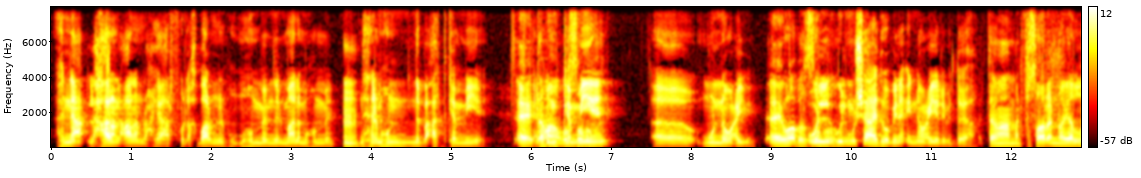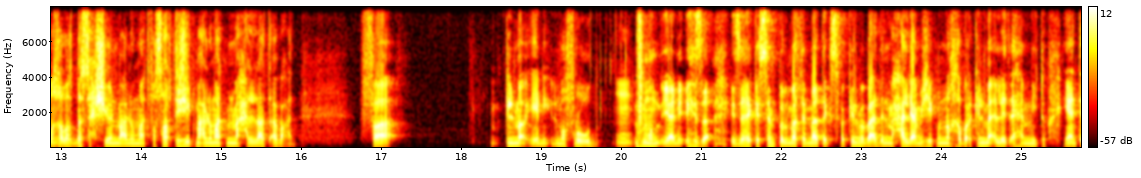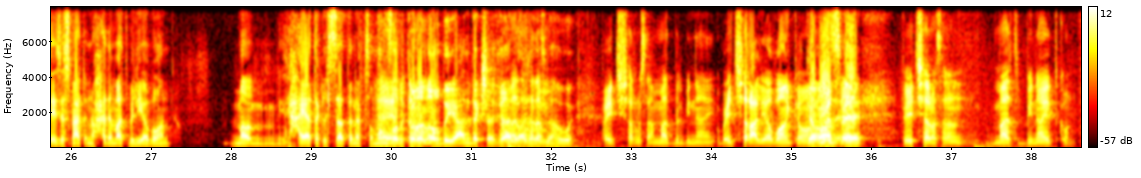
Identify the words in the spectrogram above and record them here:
هن لحالهم العالم رح يعرفوا الأخبار من المهمه من المال مهمة. مم. نحن المهم نبعت كمية. إيه يعني تمام المهم بالضبط. كمية آه مو النوعية. أيوه بالضبط. وال... والمشاهد هو بينقي النوعية اللي بده إياها. تماما. فصار إنه يلا. خلص بس احشيهم معلومات. فصار تجيك معلومات من محلات أبعد. ف كلمة يعني المفروض يعني إذا إذا هيك سمبل ماثيماتكس فكل ما بعد المحل عم يجيك منه خبر كل ما قلت أهميته. يعني أنت إذا سمعت إنه حدمات باليابان ما حياتك لساتها نفسها إيه، منظر الكرة. الأرضية عندك شغال هذا هو بعيد الشر مثلا مات بالبناية وبعيد الشر على اليابان كمان كمان إيه بعيد الشر مثلا مات ببنايتكم.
